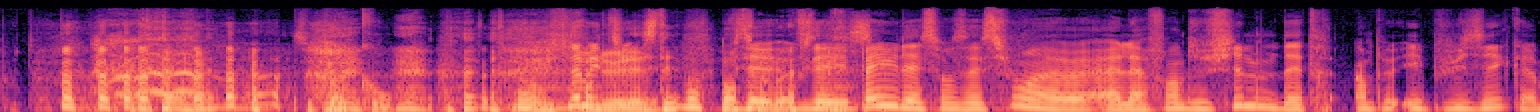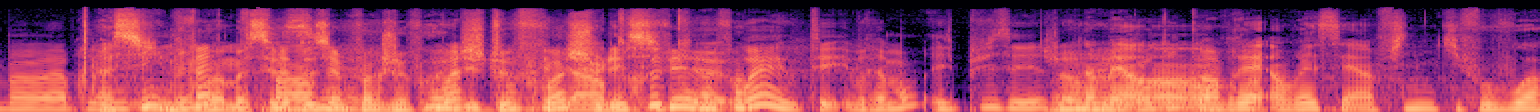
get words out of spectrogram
peut-être. c'est pas con. De mais tu- LSD maintenant, Vous avez, vous avez pas eu la sensation euh, à la fin du film d'être un peu épuisé comme euh, après Ah une, si, une mais fête moi, moi, c'est la Enfin, deuxième fois que je vois, Moi, les je deux trouve fois, qu'il y je a suis un lessivé truc, à la euh, fin. Ouais, où t'es vraiment épuisé. Genre, non mais euh, en, dans ton en corps, vrai, quoi. en vrai, c'est un film qu'il faut voir.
